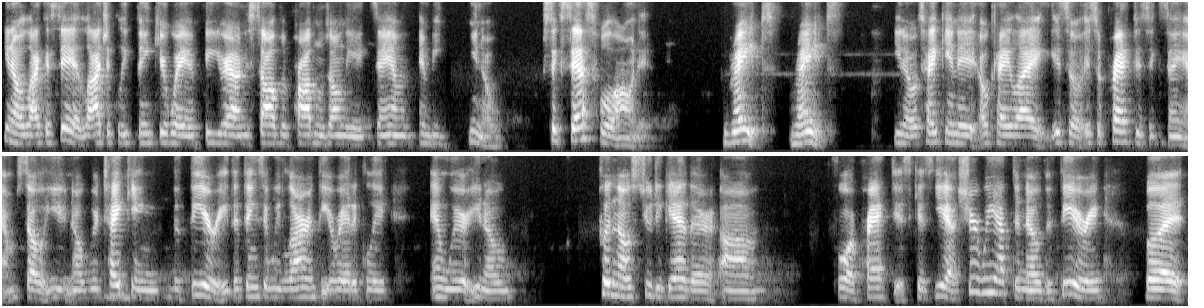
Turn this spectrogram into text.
you know, like I said, logically think your way and figure out and solve the problems on the exam and be, you know, successful on it. Right, right. You know, taking it, okay, like it's a it's a practice exam. So, you know, we're mm-hmm. taking the theory, the things that we learn theoretically, and we're, you know, putting those two together um, for a practice because yeah sure we have to know the theory but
